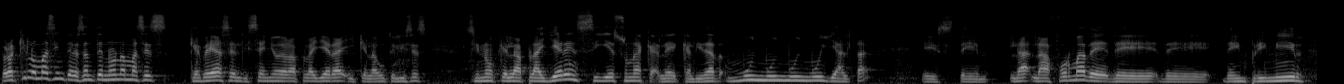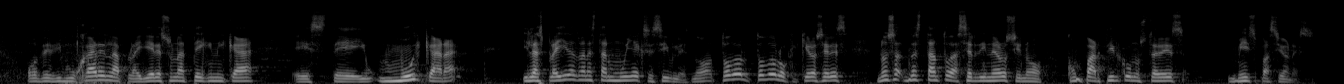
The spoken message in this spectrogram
Pero aquí lo más interesante no nada más es que veas el diseño de la playera y que la utilices, sino que la playera en sí es una cali- calidad muy, muy, muy, muy alta. Este, la, la forma de, de- de- de imprimir o de dibujar en la playera es una técnica este, muy cara Y las playeras van a estar muy accesibles, ¿no? Todo, todo lo que quiero hacer es, no, es- no es tanto de hacer dinero, sino compartir con ustedes mis pasiones.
